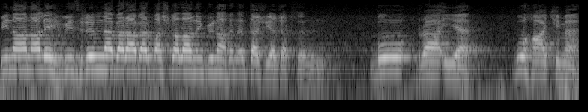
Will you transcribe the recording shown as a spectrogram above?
Binaenaleyh vizrinle beraber başkalarının günahını taşıyacaksın. Bu raiye, bu hakime,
